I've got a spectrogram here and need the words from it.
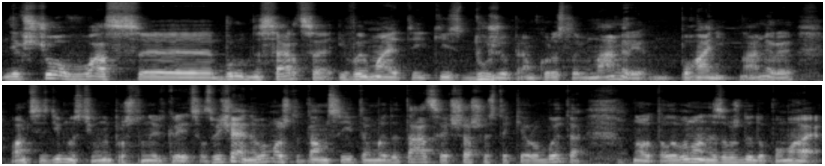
якщо у вас е, брудне серце, і ви маєте якісь дуже прям корисливі наміри, погані наміри, вам ці здібності вони просто не відкриються. Звичайно, ви можете там сидіти в медитаціях, ще щось таке робити, ну, от, але воно не завжди допомагає.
